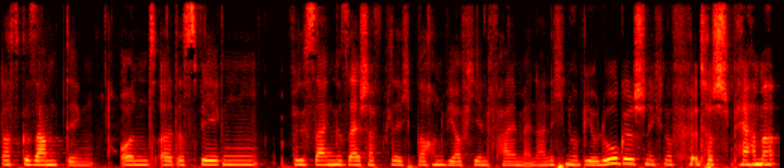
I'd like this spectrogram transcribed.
das Gesamtding. Und äh, deswegen würde ich sagen, gesellschaftlich brauchen wir auf jeden Fall Männer. Nicht nur biologisch, nicht nur für das Sperma,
